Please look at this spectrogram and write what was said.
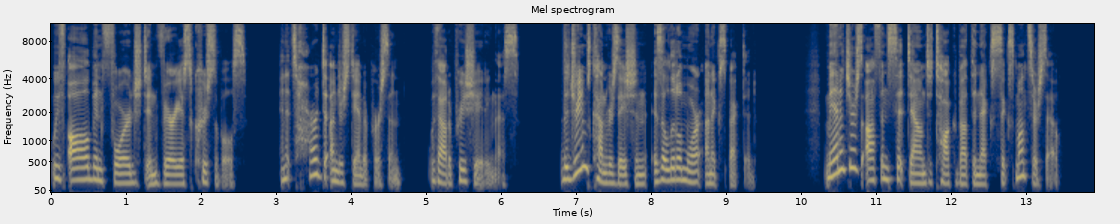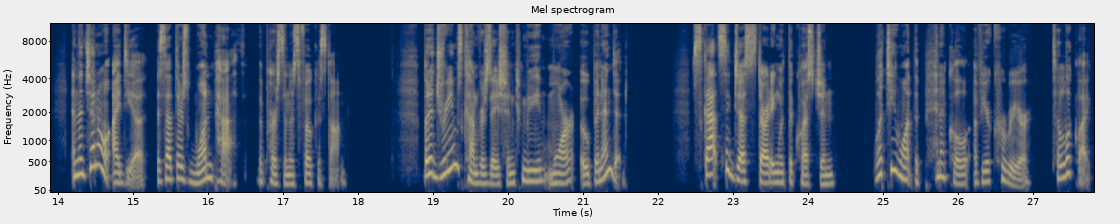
We've all been forged in various crucibles, and it's hard to understand a person without appreciating this. The dreams conversation is a little more unexpected. Managers often sit down to talk about the next six months or so, and the general idea is that there's one path the person is focused on. But a dreams conversation can be more open ended. Scott suggests starting with the question what do you want the pinnacle of your career to look like?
